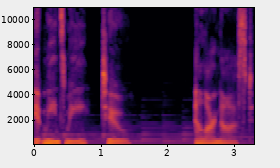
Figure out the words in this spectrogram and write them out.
It means me, too. L.R. Knost.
